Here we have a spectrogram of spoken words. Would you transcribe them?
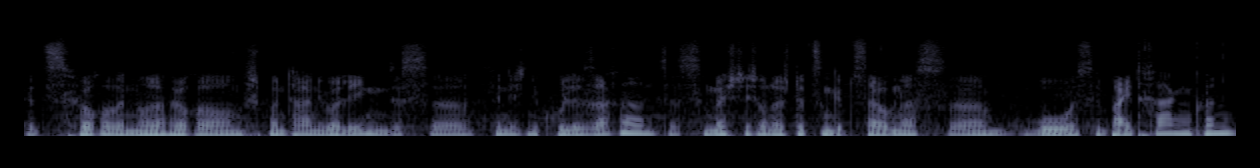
jetzt Hörerinnen oder Hörer spontan überlegen, das äh, finde ich eine coole Sache, das möchte ich unterstützen, gibt es da irgendwas, äh, wo sie beitragen können?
